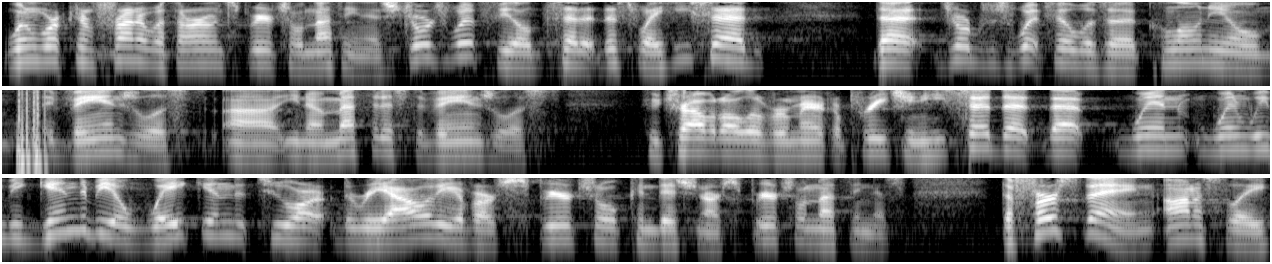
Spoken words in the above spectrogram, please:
when we're confronted with our own spiritual nothingness. George Whitefield said it this way. He said that George Whitefield was a colonial evangelist, uh, you know, Methodist evangelist who traveled all over America preaching. He said that, that when, when we begin to be awakened to our, the reality of our spiritual condition, our spiritual nothingness, the first thing, honestly,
